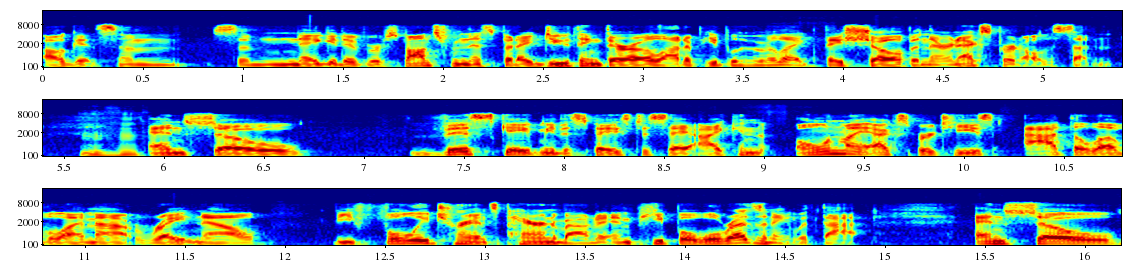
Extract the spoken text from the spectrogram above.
I'll get some some negative response from this, but I do think there are a lot of people who are like they show up and they're an expert all of a sudden. Mm-hmm. And so this gave me the space to say I can own my expertise at the level I'm at right now, be fully transparent about it, and people will resonate with that. And so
